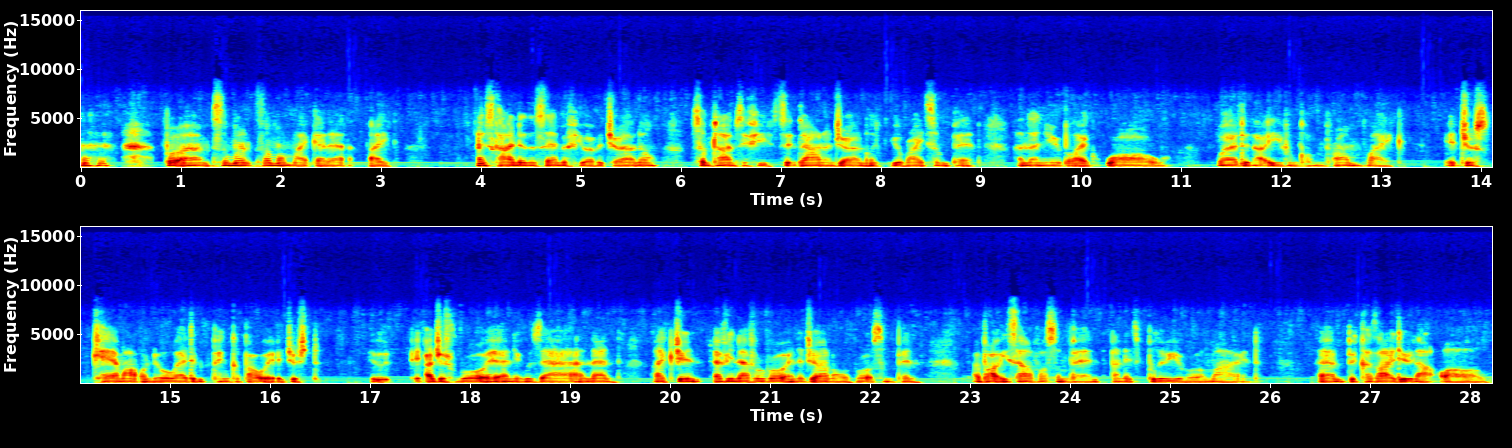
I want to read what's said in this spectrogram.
but um, someone someone might get it. Like it's kind of the same if you have a journal. Sometimes if you sit down and journal, you write something, and then you'd be like, "Whoa, where did that even come from?" Like it just came out of nowhere. I didn't think about it. It just, it, I just wrote it, and it was there. And then, like, you, have you never wrote in a journal, wrote something about yourself or something, and it's blew your own mind? Um, because I do that all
